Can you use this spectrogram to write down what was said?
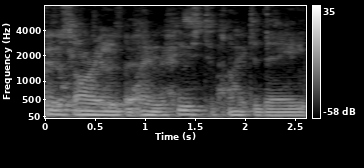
I'm sorry, but I refuse to come today.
